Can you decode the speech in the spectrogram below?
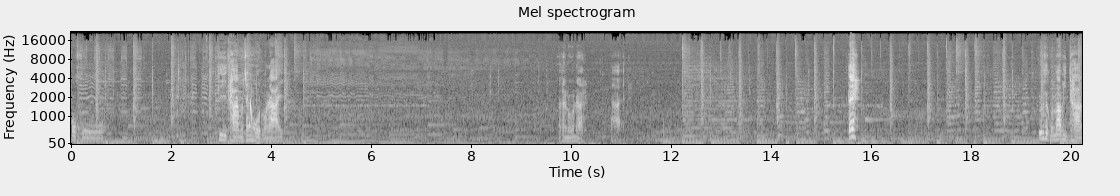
โอ้โห ที่ทางมันช่างโหดร้าย ทางนู้นเหรอ ได้ รู้สึกมันมาผิดทาง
